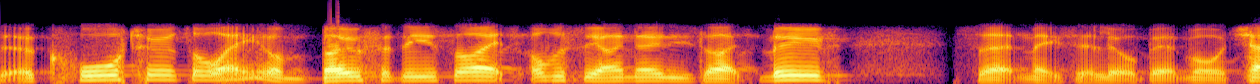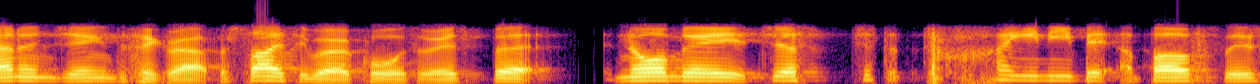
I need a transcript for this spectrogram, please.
a quarter of the way on both of these lights. Obviously, I know these lights move, so it makes it a little bit more challenging to figure out precisely where a quarter is, but normally just, just a tiny bit above this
